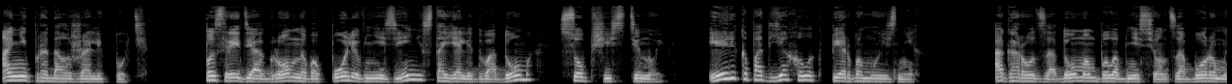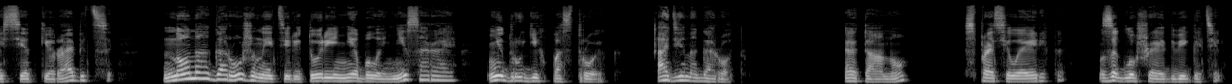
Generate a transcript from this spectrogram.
они продолжали путь. Посреди огромного поля в низине стояли два дома с общей стеной. Эрика подъехала к первому из них. Огород за домом был обнесен забором из сетки рабицы, но на огороженной территории не было ни сарая, ни других построек. Один огород. «Это оно?» — спросила Эрика, заглушая двигатель.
